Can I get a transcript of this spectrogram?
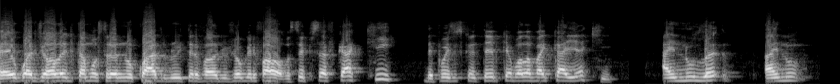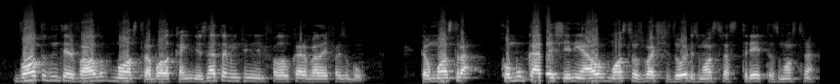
Aí o Guardiola, ele tá mostrando no quadro, no intervalo do jogo, ele fala, ó, você precisa ficar aqui depois do escanteio, porque a bola vai cair aqui. Aí no, aí no volta do intervalo, mostra a bola caindo exatamente onde ele falou, o cara vai lá e faz o gol. Então mostra como o cara é genial, mostra os bastidores, mostra as tretas, mostra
